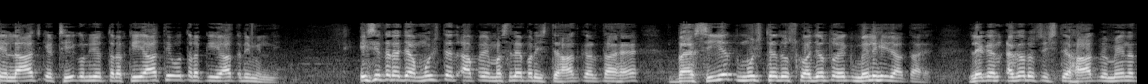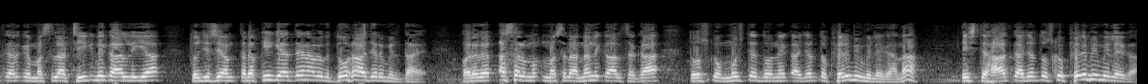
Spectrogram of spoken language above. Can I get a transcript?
علاج کے ٹھیک انہیں جو ترقیات تھی، وہ ترقیات نہیں ملنی۔ اسی طرح جب مشتد اپنے مسئلے پر اشتہاد کرتا ہے، بحثیت مشتد اس کو اجر تو ایک مل ہی جاتا ہے۔ لیکن اگر اس اشتہاد میں محنت کر کے مسئلہ ٹھیک نکال لیا، تو جسے ہم ترقی کہتے ہیں نا، وہ ایک دوہرا اجر ملتا ہے۔ اور اگر اصل مسئلہ نہ نکال سکا، تو اس کو مشتد ہونے کا اجر تو پھر بھی ملے گا نا۔ اشتہاد کا اجر تو اس کو پھر بھی ملے گا۔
